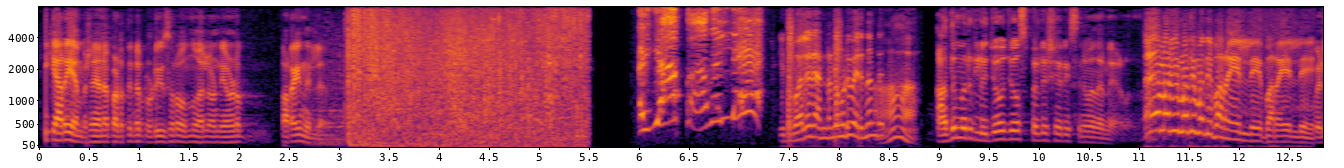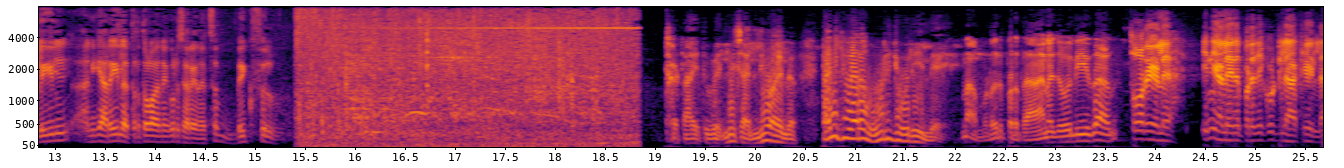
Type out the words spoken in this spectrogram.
എനിക്കറിയാം പക്ഷെ ഞാൻ ആ പടത്തിന്റെ പ്രൊഡ്യൂസറോ ഒന്നും അല്ലോണ്ട് ഞാൻ പറയുന്നില്ല. ഇതുപോലെ രണ്ടെണ്ണം കൂടി വരുന്നുണ്ട്. അതും ഒരു ലിജോ ജോസ് പെല്ലിശ്ശേരി സിനിമ തന്നെയാണ്. മതി മതി മതി പറയല്ലേ പറയല്ലേ. വെളിയിൽ എനിക്ക് അറിയില്ല എത്രത്തോളം അതിനെ കുറിച്ച് അറിയാം ഇറ്റ്സ് എ ബിഗ് ഫിലിം ചേട്ടാ ഇത് വലിയ ശല്യമായല്ലോ. തനിക്ക് വേറെ ഒരു ജോലിയില്ലേ? നമ്മുടെ ഒരു പ്രധാന ജോലി ഇതാണ്. സോറി അളിയ. ഇനി അളിയനെ പ്രതിക്കൂട്ടിലാക്കിയില്ല.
